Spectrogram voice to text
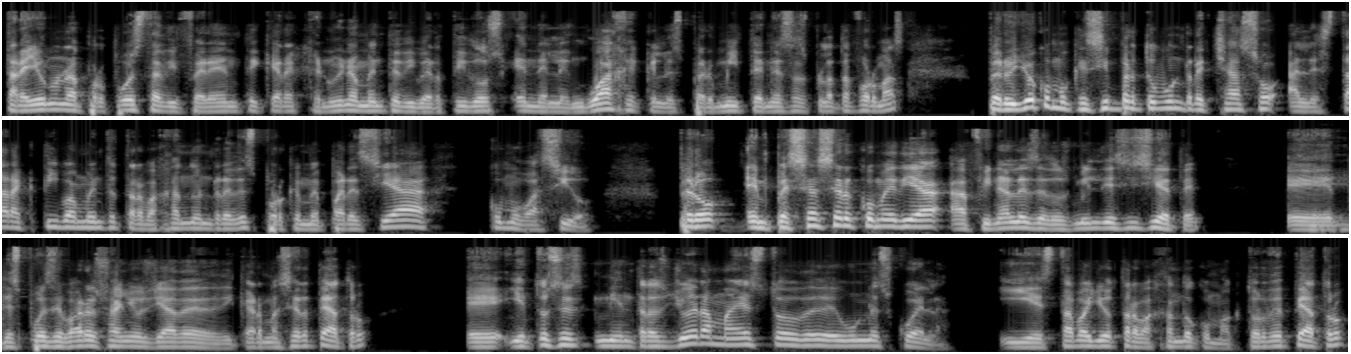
traían una propuesta diferente, que eran genuinamente divertidos en el lenguaje que les permiten esas plataformas, pero yo como que siempre tuve un rechazo al estar activamente trabajando en redes porque me parecía como vacío. Pero empecé a hacer comedia a finales de 2017, eh, después de varios años ya de dedicarme a hacer teatro, eh, y entonces, mientras yo era maestro de una escuela y estaba yo trabajando como actor de teatro,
